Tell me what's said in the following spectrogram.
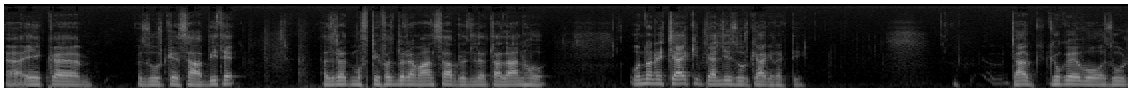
ایک حضور کے صحابی تھے۔ حضرت مفتی فضل الرحمان صاحب رضی اللہ تعالیٰ عنہ، انہوں نے چائے کی پیالی حضور کے آگے رکھ دی۔ کیونکہ وہ حضور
